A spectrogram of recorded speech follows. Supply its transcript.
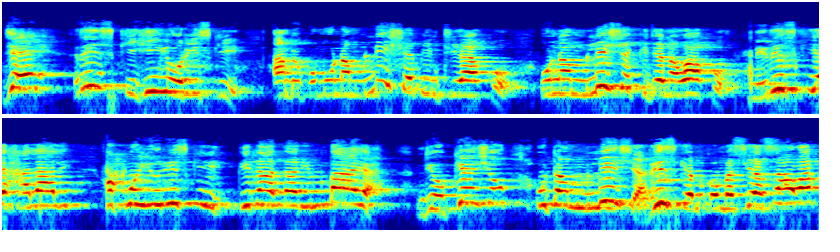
je riski hiyo riski ambayo unamlisha binti yako unamlisha kijana wako ni riski ya halali? Kwa kuwa hiyo riski ina athari mbaya. Ndio kesho utamlisha. Riski kwamba si sawa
